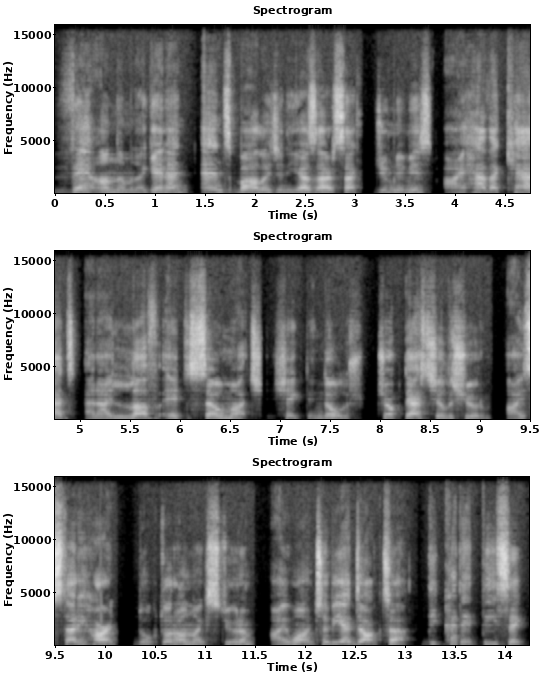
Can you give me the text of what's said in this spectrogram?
ve anlamına gelen and bağlacını yazarsak cümlemiz I have a cat and I love it so much şeklinde olur. Çok ders çalışıyorum. I study hard. Doktor olmak istiyorum. I want to be a doctor. Dikkat ettiysek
